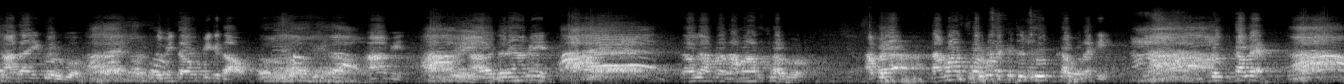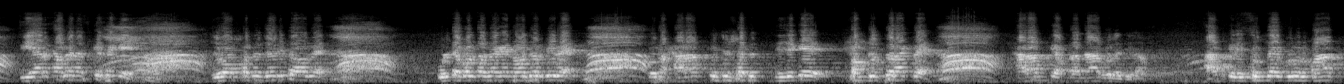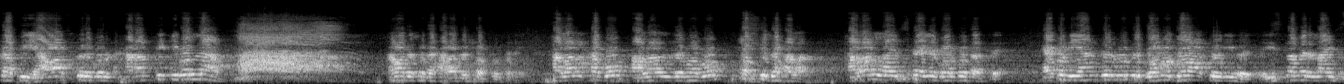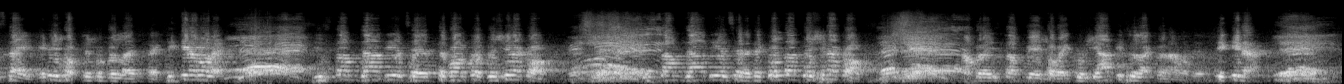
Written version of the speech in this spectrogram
আদায় করব। তুমি তাও তৌফিক দাও। তাহলে আমরা নামাজ ছাড়বো। আমরা নামাজ না সুদ খাব নাকি? সাথে জড়িত উল্টা পাল্টা জায়গায় নজর দিবেন? কোন হারাম কিছুর সাথে নিজেকে সংযুক্ত রাখবেন? হারামকে আমরা না বলে দিলাম। আজকের সুন্দর গুরুর মাছ কাপি, আওয়াজ করে বলুন, হারামকে কি বললাম? আমাদের সাথে হারামের সম্পর্ক নেই হালাল খাব, হালাল জমাবো, সবকিছু হালাল। হালাল লাইফস্টাইলে বরকত আছে। এখন ইয়াংদের মধ্যে গণজোয়া তৈরি হয়েছে। ইসলামের লাইফস্টাইল এটাই সবচেয়ে সুন্দর লাইফস্টাইল ঠিক কিনা বলেন? ইসলাম যা দিয়েছে, এতে বরকত বেশি না কম? ইসলাম যা দিয়েছে, এতে কল্যাণ বেশি না কম? আমরা ইসলাম পেয়ে সবাই খুশি। আর কিছু লাগবে না আমাদের। ঠিক কিনা?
